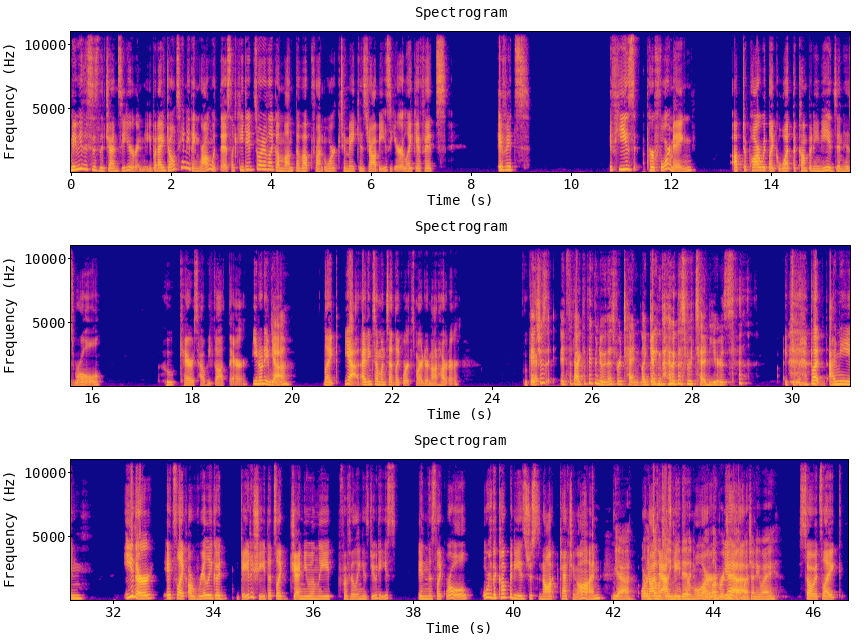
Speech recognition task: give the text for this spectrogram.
maybe this is the gen zer in me but i don't see anything wrong with this. Like he did sort of like a month of upfront work to make his job easier. Like if it's if it's if he's performing up to par with like what the company needs in his role who cares how he got there? You know what i mean? Yeah. like yeah i think someone said like work smarter not harder. Who cares? it's just it's the fact that they've been doing this for ten, like getting by with this for ten years. but I mean, either it's like a really good data sheet that's like genuinely fulfilling his duties in this like role, or the company is just not catching on. yeah, Or like, not asking really need for it more. or leverage it that much anyway. So it's like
